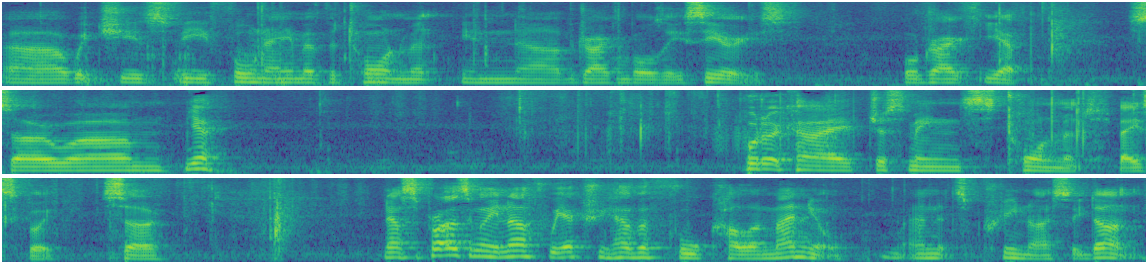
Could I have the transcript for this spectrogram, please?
Uh, which is the full name of the tournament in uh, the Dragon Ball Z series. Or Drag, yeah. So um, yeah, Budokai just means tournament, basically. So now, surprisingly enough, we actually have a full color manual, and it's pretty nicely done.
